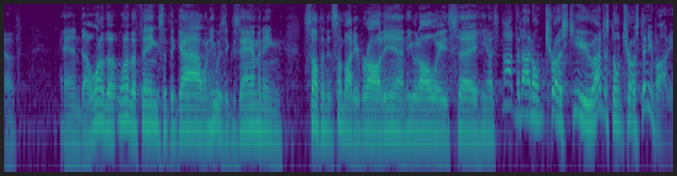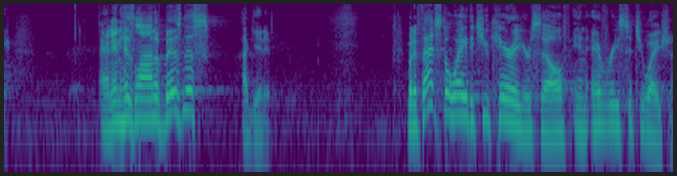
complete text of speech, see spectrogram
have. And uh, one, of the, one of the things that the guy, when he was examining something that somebody brought in, he would always say, you know, it's not that I don't trust you, I just don't trust anybody. And in his line of business, I get it. But if that's the way that you carry yourself in every situation,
